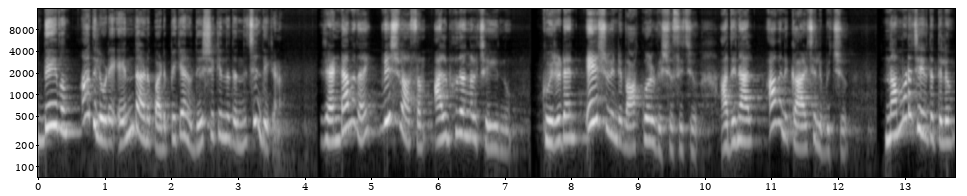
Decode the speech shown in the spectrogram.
ദൈവം അതിലൂടെ എന്താണ് പഠിപ്പിക്കാൻ ഉദ്ദേശിക്കുന്നതെന്ന് ചിന്തിക്കണം. രണ്ടാമതായി വിശ്വാസം അത്ഭുതങ്ങൾ ചെയ്യുന്നു. കുരുടൻ യേശുവിന്റെ വാക്കുകൾ വിശ്വസിച്ചു. അതിനാൽ അവന് കാഴ്ച ലഭിച്ചു. നമ്മുടെ ജീവിതത്തിലും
